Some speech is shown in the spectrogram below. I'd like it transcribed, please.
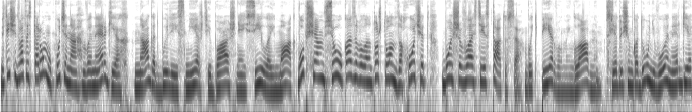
В 2022 у Путина в энергиях на год были и смерть, и башня, и сила, и маг. В общем, все указывало на то, что он захочет больше власти и статуса, быть первым и главным. В следующем году у него энергия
